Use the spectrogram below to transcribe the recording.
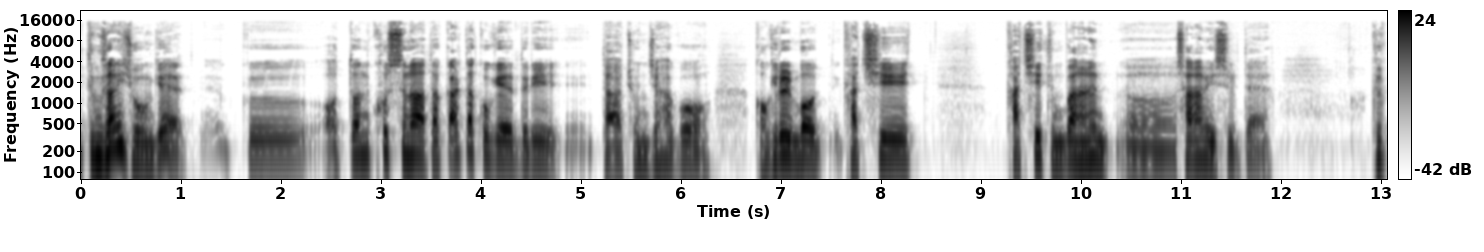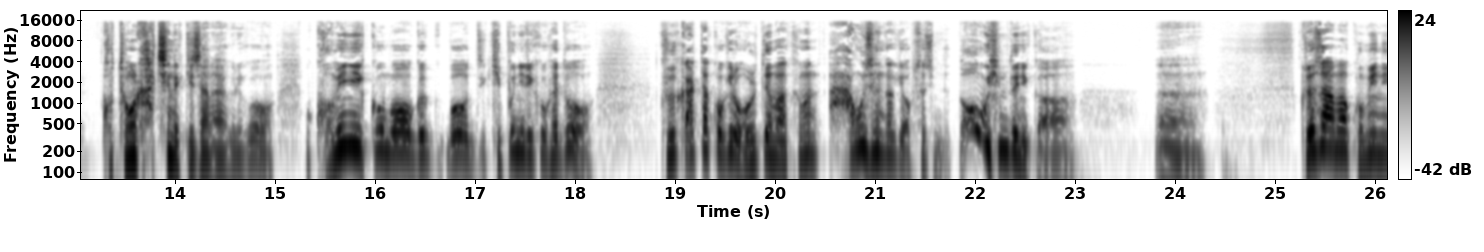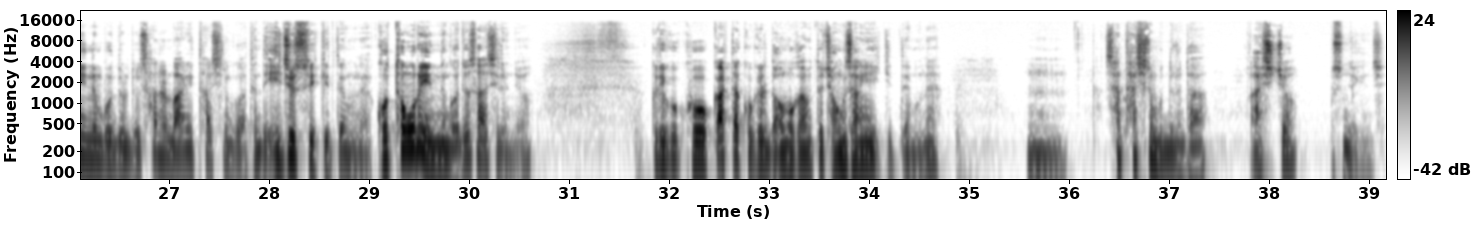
등산이 좋은 게 그 어떤 코스나 다 깔딱고개들이 다 존재하고 거기를 뭐 같이 같이 등반하는 어 사람이 있을 때 그 고통을 같이 느끼잖아요. 그리고 뭐 고민이 있고 뭐 그뭐 뭐 기쁜 일이 있고 해도 그 깔딱고기를 올 때만큼은 아무 생각이 없어집니다. 너무 힘드니까. 예. 그래서 아마 고민이 있는 분들도 산을 많이 타시는 것 같은데 잊을 수 있기 때문에 고통으로 있는 거죠, 사실은요. 그리고 그 깔딱고기를 넘어가면 또 정상이 있기 때문에 음, 산 타시는 분들은 다 아시죠? 무슨 얘기인지.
